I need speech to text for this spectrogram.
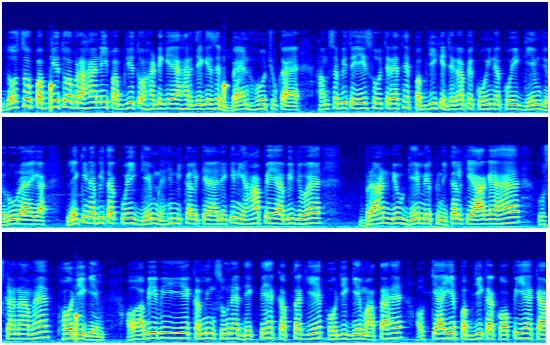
दोस्तों, पबजी तो अब रहा नहीं, पबजी तो हट गया हर जगह से बैन हो चुका है। हम सभी तो यही सोच रहे थे, पबजी की जगह पे कोई ना कोई गेम ज़रूर आएगा, लेकिन अभी तक कोई गेम नहीं निकल के आया। लेकिन यहाँ पे अभी जो है ब्रांड न्यू गेम एक निकल के आ गया है, उसका नाम है फौजी गेम। और अभी भी ये कमिंग सून है, देखते हैं कब तक ये फौजी गेम आता है, और क्या ये पबजी का कॉपी है, क्या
